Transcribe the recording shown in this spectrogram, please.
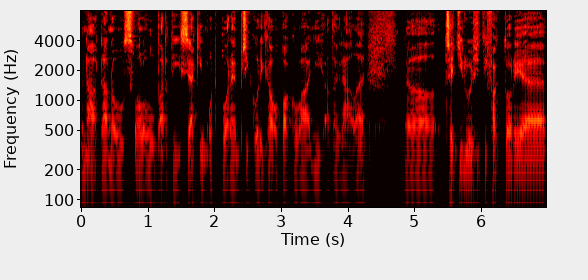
na danou svalovou partii, s jakým odporem, při kolika opakováních a tak dále. Třetí důležitý faktor je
